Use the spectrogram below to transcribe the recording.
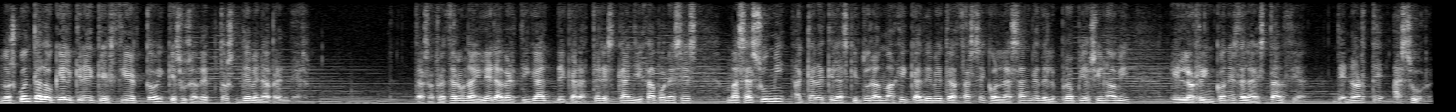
nos cuenta lo que él cree que es cierto y que sus adeptos deben aprender. Tras ofrecer una hilera vertical de caracteres kanji japoneses, Masasumi aclara que la escritura mágica debe trazarse con la sangre del propio shinobi en los rincones de la estancia, de norte a sur,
